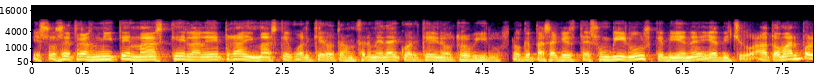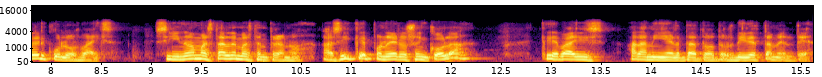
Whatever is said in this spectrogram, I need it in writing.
eso se transmite más que la lepra y más que cualquier otra enfermedad y cualquier otro virus. Lo que pasa es que este es un virus que viene y ha dicho, a tomar por el culo os vais. Si no, más tarde, más temprano. Así que poneros en cola, que vais a la mierda todos directamente.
